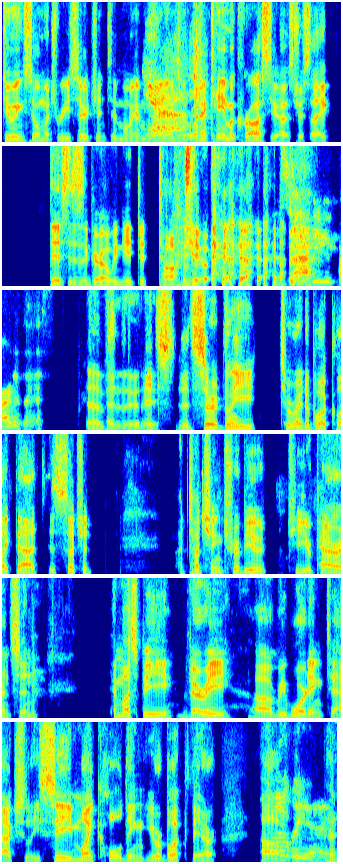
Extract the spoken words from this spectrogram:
doing so much research into moya moya Yeah. and when i came across you i was just like this is a girl we need to talk to I'm so happy to be part of this. Absolutely it's it's certainly to write a book like that is such a a touching tribute to your parents and it must be very uh, rewarding to actually see Mike holding your book there. Uh, totally is. uh,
